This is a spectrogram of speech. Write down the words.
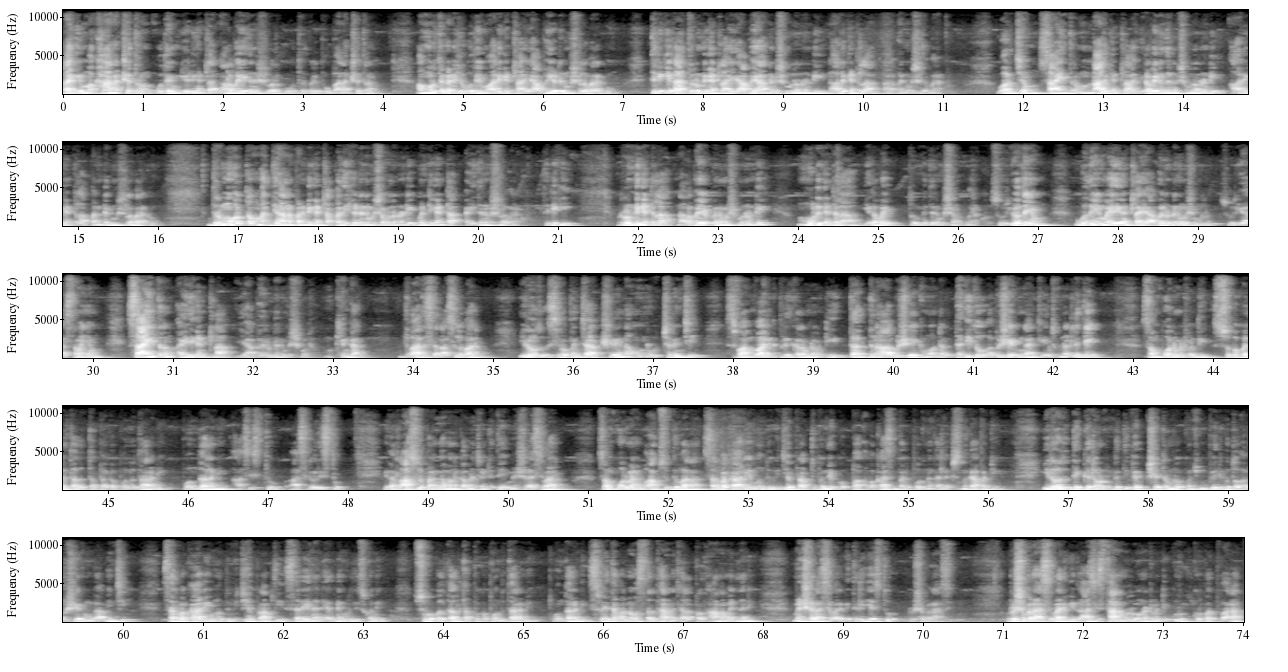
అలాగే మఖా నక్షత్రం ఉదయం ఏడు గంటల నలభై ఐదు నిమిషాల వరకు తదుపరి పుబ్బా నక్షత్రం అమృత గడిలు ఉదయం ఆరు గంటల యాభై ఏడు నిమిషాల వరకు తిరిగి రాత్రి రెండు గంటల యాభై ఆరు నిమిషంలో నుండి నాలుగు గంటల నలభై నిమిషాల వరకు వర్జం సాయంత్రం నాలుగు గంటల ఇరవై ఎనిమిది నిమిషంలో నుండి ఆరు గంటల పన్నెండు నిమిషాల వరకు దుర్ముహూర్తం మధ్యాహ్నం పన్నెండు గంటల పదిహేడు నిమిషముల నుండి ఒంటి గంట ఐదు నిమిషాల వరకు తిరిగి రెండు గంటల నలభై ఒక్క నిమిషం నుండి మూడు గంటల ఇరవై తొమ్మిది నిమిషం వరకు. సూర్యోదయం ఉదయం ఐదు గంటల యాభై రెండు నిమిషములు సూర్యాస్తమయం సాయంత్రం ఐదు గంటల యాభై రెండు నిమిషములు. ముఖ్యంగా ద్వాదశ రాశుల వారు ఈరోజు శివపంచాక్షరి నామమును ఉచ్చరించి స్వామివారికి ప్రీతికరమైనటువంటి దద్నాభిషేకం అంటారు. దదితో అభిషేకం కానీ చేయించుకున్నట్లయితే సంపూర్ణమైనటువంటి శుభ ఫలితాలు తప్పక పొందుతారని పొందాలని ఆశిస్తూ ఆశీర్వదిస్తూ ఇక రాసుల పరంగా మనం గమనించినట్లయితే మేషరాశి వారు సంపూర్ణమైన వాక్శుద్ధి ద్వారా సర్వకార్యం ముందు విజయప్రాప్తి పొందే గొప్ప అవకాశం పరిపూర్ణంగా లభిస్తుంది కాబట్టి ఈరోజు దగ్గర ఉన్నటువంటి దివ్యక్షేత్రంలో కొంచెం పెరుగుతో అభిషేకం గావించి సర్వకార్యం ముందు విజయప్రాప్తి సరైన నిర్ణయం తీసుకొని శుభ ఫలితాలు తప్పక పొందుతారని పొందాలని శ్వేతవర్ణ వస్త్రధారణ చాలా ప్రధానమైనదని మేషరాశి వారికి తెలియజేస్తూ వృషభ రాశి వృషభ రాశి వారికి రాశి స్థానంలో ఉన్నటువంటి గురు కృప ద్వారా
